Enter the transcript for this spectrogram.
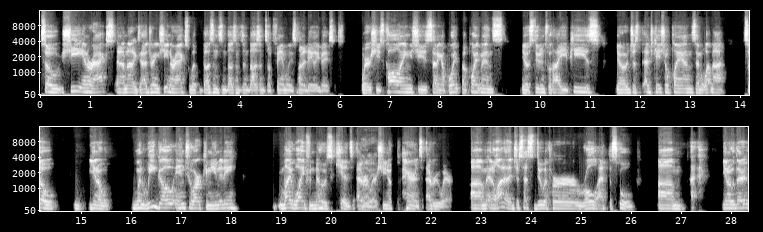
So she interacts, and I'm not exaggerating. She interacts with dozens and dozens and dozens of families on a daily basis. Where she's calling, she's setting appoint- appointments. You know, students with IEPs. You know, just educational plans and whatnot. So, you know, when we go into our community my wife knows kids everywhere. She knows parents everywhere. Um, and a lot of that just has to do with her role at the school. Um, you know, there,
